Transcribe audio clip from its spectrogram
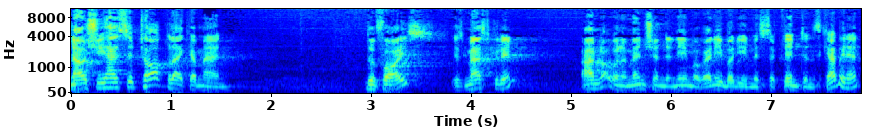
Now she has to talk like a man. The voice is masculine. I'm not going to mention the name of anybody in Mr. Clinton's cabinet.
